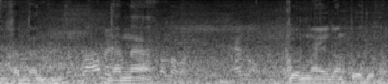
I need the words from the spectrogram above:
นะครับด้านด้านหน้าเรือนไม้ลองเปิดดูครับ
